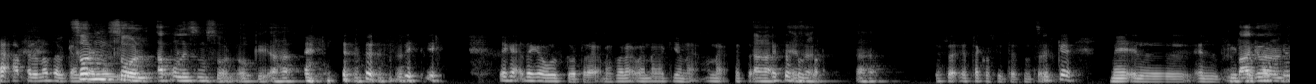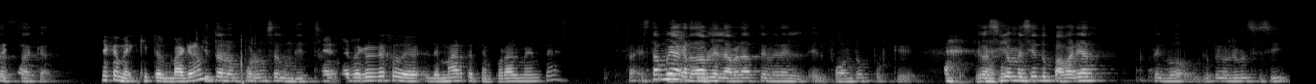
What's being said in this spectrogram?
Ah, pero no te alcanza. Son un sol, Apple es un sol, ok, ajá. Deja, deja busco otra. Mejor, bueno, aquí una. una esta, esta es un sol. Ajá. Esta, esta, cosita es un sol. Es que me, el, el, background está acá. Déjame, quito el background. Quítalo por un segundito. El, regreso de, de, Marte temporalmente. Está, está muy agradable, la verdad, tener el, el fondo, porque digo, así yo me siento para variar. Tengo, yo tengo libros y sí.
